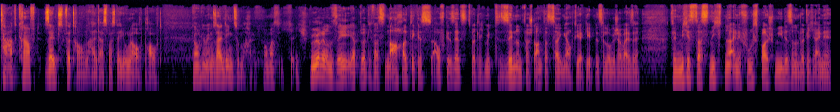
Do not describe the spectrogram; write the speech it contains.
Tatkraft, Selbstvertrauen, all das, was der Junge auch braucht, um sein Ding zu machen. Thomas, ich, ich, spüre und sehe, ihr habt wirklich was Nachhaltiges aufgesetzt, wirklich mit Sinn und Verstand. Das zeigen auch die Ergebnisse logischerweise. Für mich ist das nicht nur eine Fußballschmiede, sondern wirklich eine,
